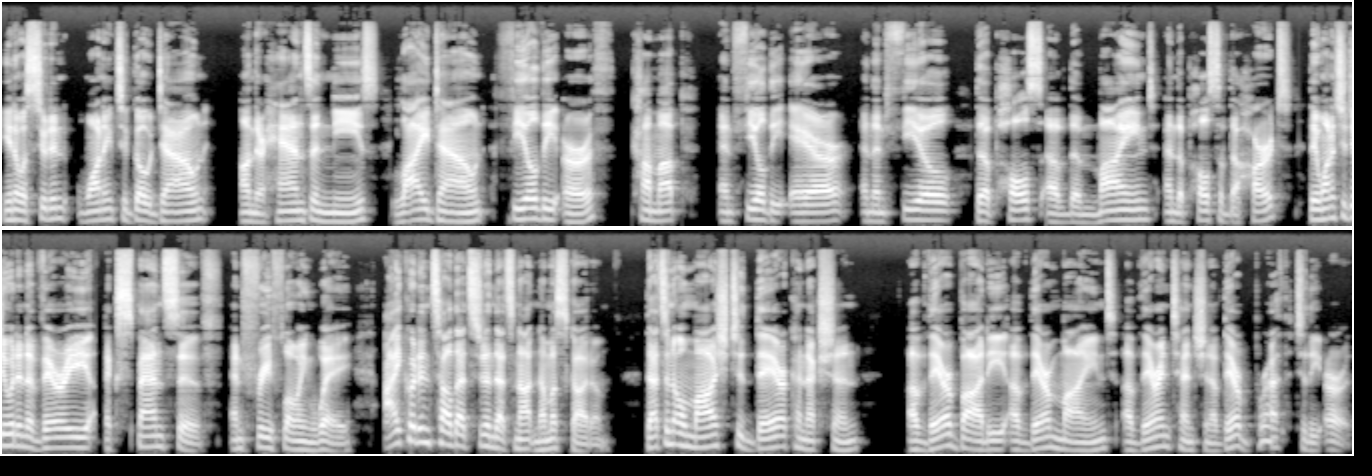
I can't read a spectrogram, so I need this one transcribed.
you know, a student wanting to go down on their hands and knees, lie down, feel the earth, come up and feel the air, and then feel the pulse of the mind and the pulse of the heart. They wanted to do it in a very expansive and free flowing way. I couldn't tell that student that's not namaskaram. That's an homage to their connection of their body, of their mind, of their intention, of their breath to the earth.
